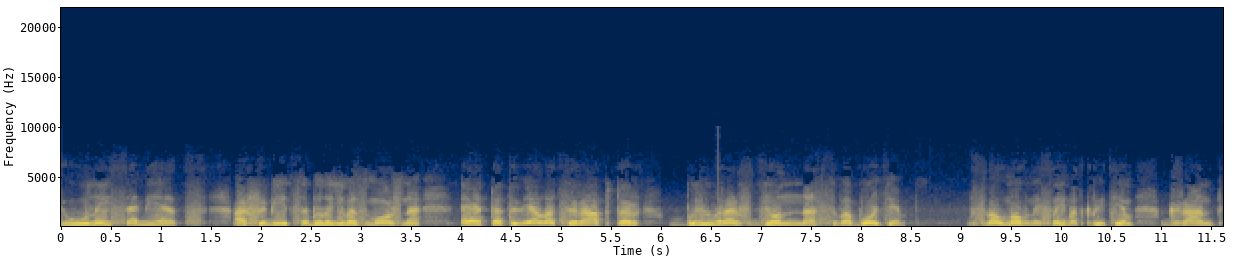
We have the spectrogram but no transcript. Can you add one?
юный самец. Ошибиться было невозможно. Этот велоцираптор был рожден на свободе. Взволнованный своим открытием, Грант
